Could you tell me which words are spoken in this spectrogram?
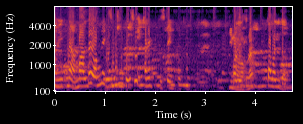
আমি না মালদায় অন্য এক্সিবিশন করেছি এখানে তমালি দত্ত।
